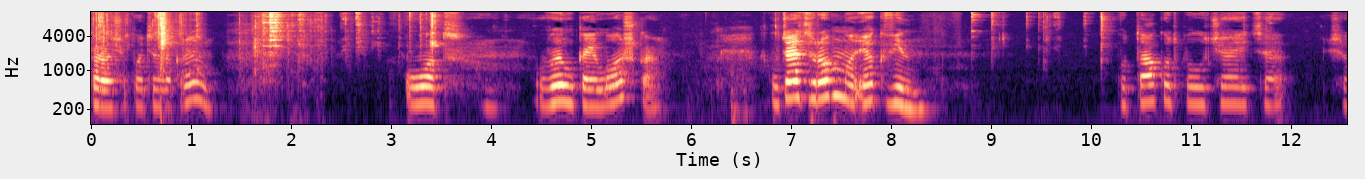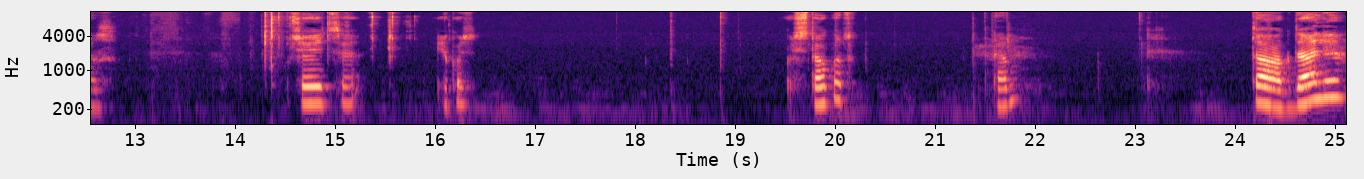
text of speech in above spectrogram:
Коротше, потім закрию. От, вилка і ложка. Получається, робимо як він. Вот так вот получается. Сейчас. Получается якось. Ось так от. Да. Так, далі.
